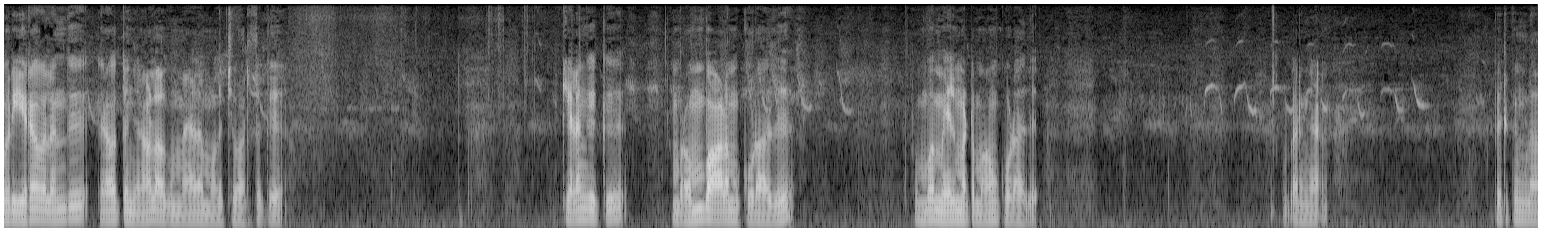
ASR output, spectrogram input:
ஒரு இருபதுலேருந்து இருபத்தஞ்சி நாள் ஆகும் மேலே முளைச்சி வரத்துக்கு கிழங்குக்கு ரொம்ப ஆழம் கூடாது. ரொம்ப மேல்மட்டமாகவும் கூடாது. பாருங்க. இப்போ இருக்குங்களா?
